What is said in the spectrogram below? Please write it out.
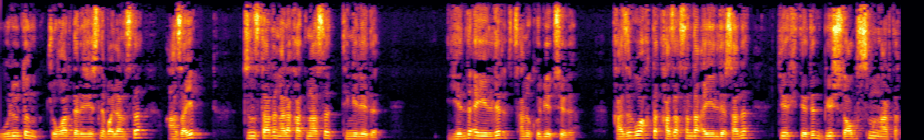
өлудің жоғары дәрежесіне байланысты азайып жыныстардың арақатынасы теңеледі. Енді әйелдер саны көбейе түседі. Қазіргі уақытта қазақстанда әйелдер саны еркектерден 560 мың артық.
